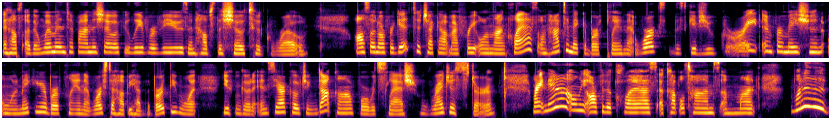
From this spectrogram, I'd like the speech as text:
It helps other women to find the show if you leave reviews and helps the show to grow. Also, don't forget to check out my free online class on how to make a birth plan that works. This gives you great information on making a birth plan that works to help you have the birth you want. You can go to ncrcoaching.com forward slash register. Right now, I only offer the class a couple times a month one of the,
